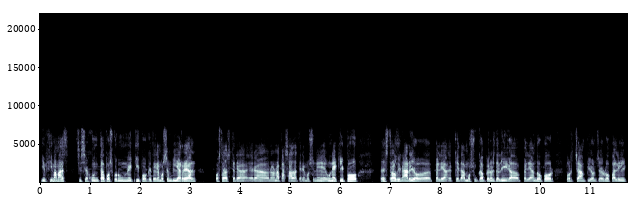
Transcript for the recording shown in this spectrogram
Y encima más, si se junta pues con un equipo que tenemos en Villarreal, ostras, que era, era una pasada. Tenemos un, equipo extraordinario, pelea, quedamos subcampeones de liga, peleando por, por Champions, Europa League,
